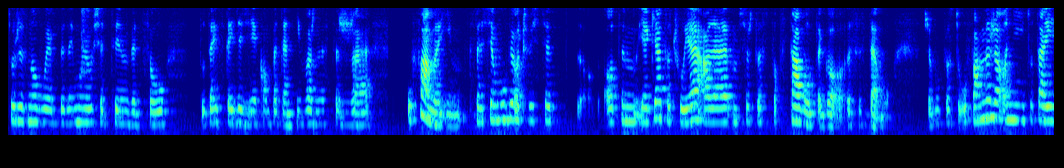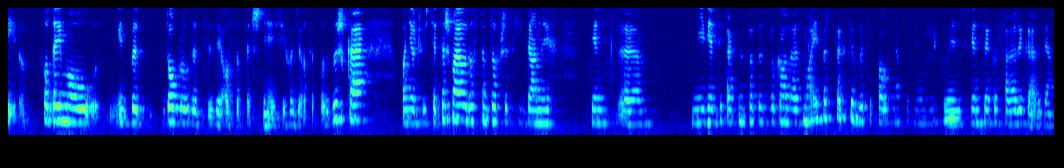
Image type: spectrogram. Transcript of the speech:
którzy znowu jakby zajmują się tym, więc są tutaj w tej dziedzinie kompetentni. Ważne jest też, że ufamy im. W sensie mówię oczywiście o tym, jak ja to czuję, ale myślę, że to jest podstawą tego systemu, że po prostu ufamy, że oni tutaj podejmą jakby dobrą decyzję ostatecznie, jeśli chodzi o tę podwyżkę. Oni oczywiście też mają dostęp do wszystkich danych, więc y, mniej więcej tak ten proces wygląda z mojej perspektywy. Ty, Paulina, pewnie możesz powiedzieć więcej jako salary guardian.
